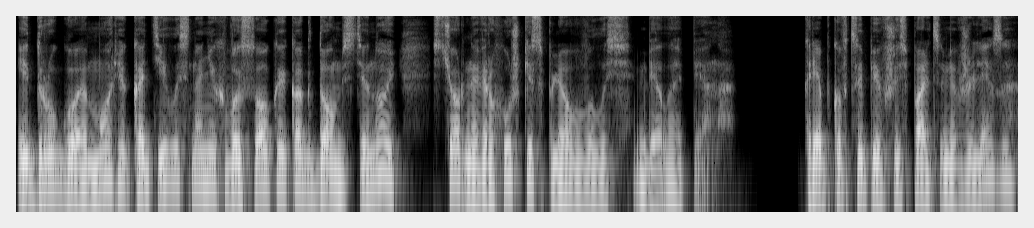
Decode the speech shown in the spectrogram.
и другое море катилось на них высокой, как дом, стеной, с черной верхушки сплевывалась белая пена. Крепко вцепившись пальцами в железо,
